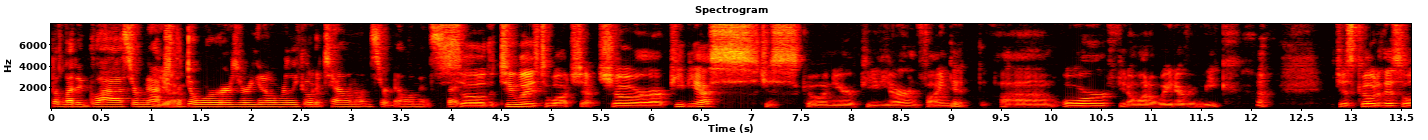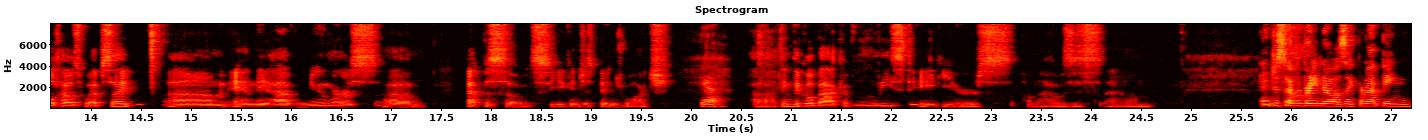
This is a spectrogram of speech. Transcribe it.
the leaded glass or match Yeah. the doors, or you know, really go to town on certain elements. That, So the two ways to watch that show are our PBS. Just go in your PVR and find it. Um, or if you don't want to wait every week, just go to this old house website, um, and they have numerous um, episodes, so you can just binge watch. Yeah, Uh, I think they go back at least eight years on the houses. Um, and just so everybody knows, like we're not being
